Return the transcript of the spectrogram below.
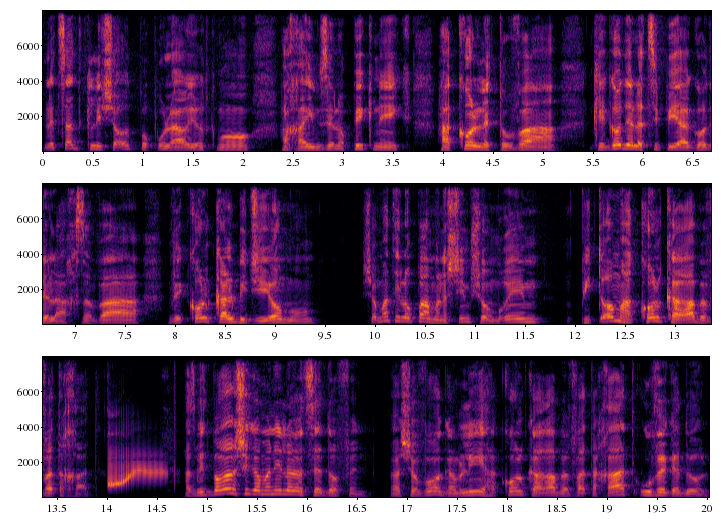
לצד קלישאות פופולריות כמו החיים זה לא פיקניק, הכל לטובה, כגודל הציפייה גודל האכזבה, וכל קלבי ג'יומו, שמעתי לא פעם אנשים שאומרים, פתאום הכל קרה בבת אחת. אז מתברר שגם אני לא יוצא דופן, והשבוע גם לי הכל קרה בבת אחת ובגדול.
